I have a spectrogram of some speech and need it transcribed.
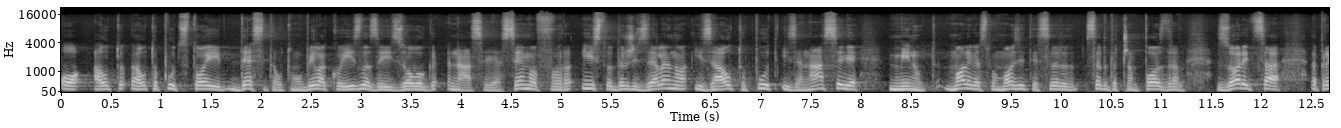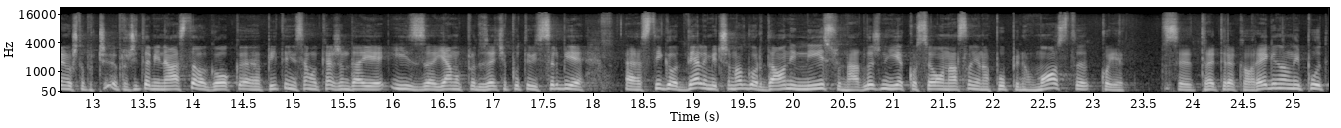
o auto, autoput stoji 10 automobila koji izlaze iz ovog naselja. Semafor isto drži zeleno i za autoput i za naselje minut. Molim vas, pomozite srdačan pozdrav. Zorica, pre nego što pročitam i nastavak ovog e, pitanja, samo kažem da je iz javnog preduzeća Putevi Srbije e, stigao delimičan odgovor da oni nisu nadležni, iako se ovo naslanja na Pupinov most, koji je se tretira kao regionalni put,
